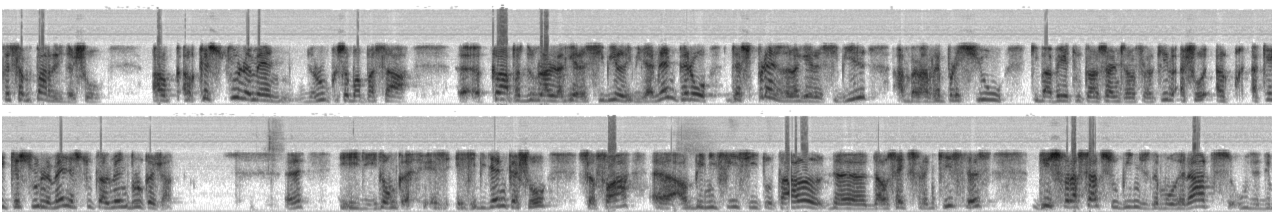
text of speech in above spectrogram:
que se'n parli d'això. El, el qüestionament de lo que se va passar eh, clar, donar la guerra civil, evidentment, però després de la guerra civil, amb la repressió que va haver tots els anys del franquisme, això, el, aquell qüestionament és totalment bloquejat. Eh? I, i donc és, és evident que això se fa eh, al benefici total de, dels exfranquistes disfressats sovint de moderats o de, de,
